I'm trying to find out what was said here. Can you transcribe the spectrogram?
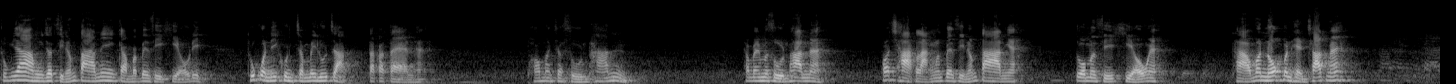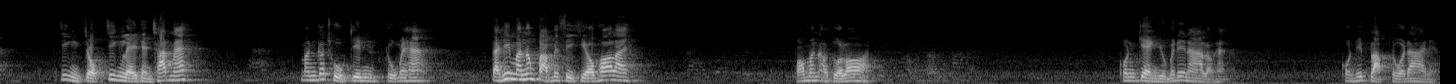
ทุ่งหญ้ามึงจะสีน้ำตาลนี่เองกลับมาเป็นสีเขียวดิทุกวันนี้คุณจะไม่รู้จักตะกะแตนฮะเพราะมันจะสูญพันธุ์ทำไมมันสูญพันธุ์น่ะเพราะฉากหลังมันเป็นสีน้ำตาลไงตัวมันสีเขียวไงถามว่านกมันเห็นชัดไหมจิ้งจกจิ้งเหลนเห็นชัดไหมมันก็ถูกกินถูกไหมฮะ แต่ที่มันต้องปรับเป็นสีเขียวเพราะอะไร เพราะมันเอาตัวรอด คนเก่งอยู่ไม่ได้นานหรอกฮะ คนที่ปรับตัวได้เนี่ย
